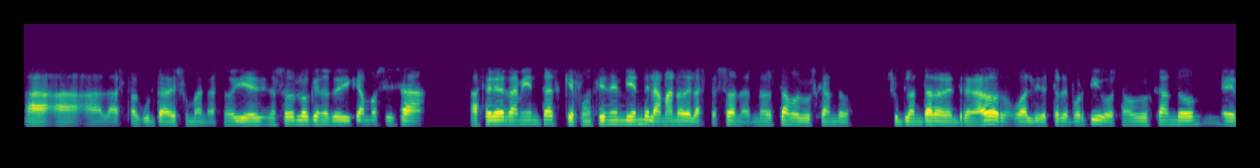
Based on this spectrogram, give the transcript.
a, las facultades humanas. ¿no? Y nosotros lo que nos dedicamos es a, hacer herramientas que funcionen bien de la mano de las personas. No estamos buscando suplantar al entrenador o al director deportivo. Estamos buscando eh,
